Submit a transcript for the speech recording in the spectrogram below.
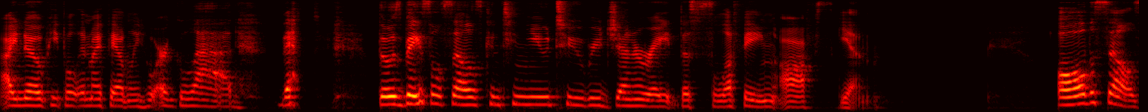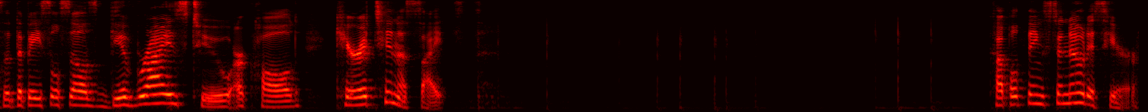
I know people in my family who are glad that those basal cells continue to regenerate the sloughing off skin. All the cells that the basal cells give rise to are called keratinocytes. Couple things to notice here.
